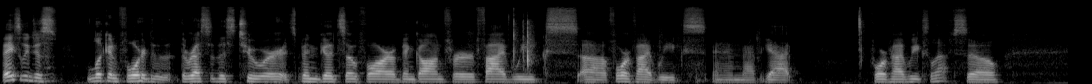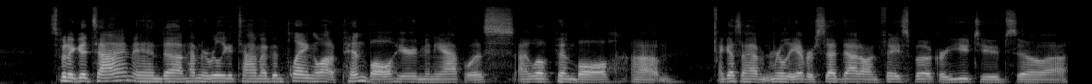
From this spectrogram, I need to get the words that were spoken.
basically, just looking forward to the rest of this tour. It's been good so far. I've been gone for five weeks, uh, four or five weeks, and I've got four or five weeks left. So it's been a good time, and uh, I'm having a really good time. I've been playing a lot of pinball here in Minneapolis. I love pinball. Um, I guess I haven't really ever said that on Facebook or YouTube, so uh,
